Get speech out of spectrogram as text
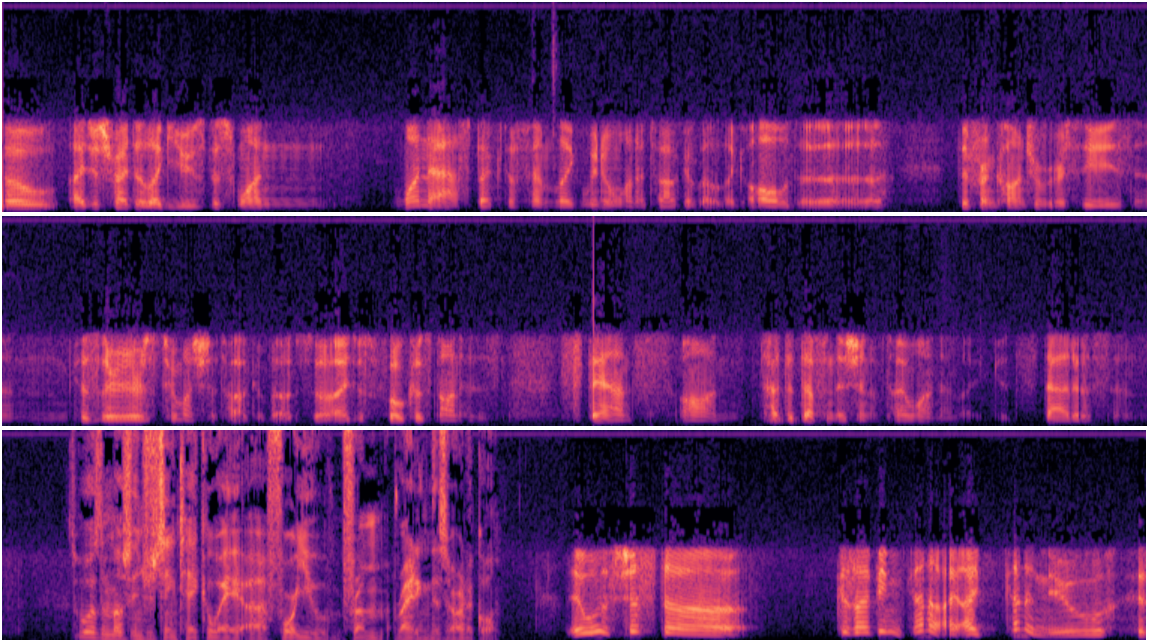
so I just tried to like use this one one aspect of him. Like we don't want to talk about like all the different controversies and because there's too much to talk about. So I just focused on his stance on the definition of Taiwan and like its status and So what was the most interesting takeaway uh, for you from writing this article? It was just because I've been kind of I, I kind of knew his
